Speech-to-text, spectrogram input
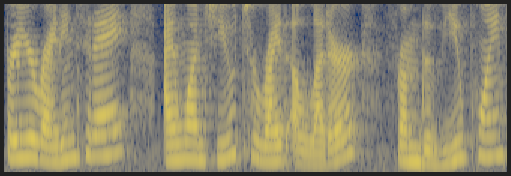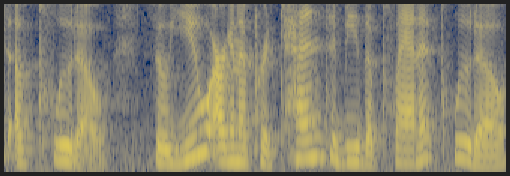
For your writing today, I want you to write a letter from the viewpoint of Pluto. So you are going to pretend to be the planet Pluto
